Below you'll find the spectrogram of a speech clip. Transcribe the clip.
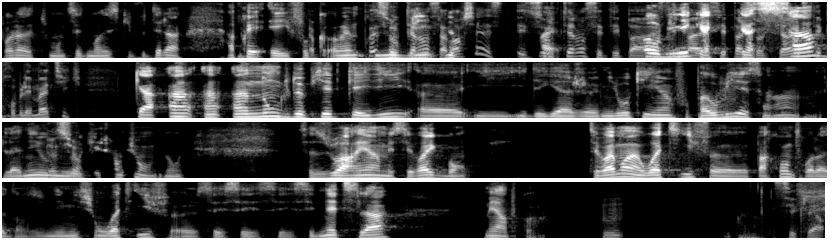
voilà, tout le monde s'est demandé ce qu'il foutait là. Après, et il faut quand même. Après, sur le terrain, ça marchait. Et sur le terrain, c'était pas. oublier qu'à ça, c'était problématique. Qu'à un, un, un, ongle de pied de KD, euh, il, dégage Milwaukee. Hein. Faut pas mmh. oublier ça. Hein. L'année où Milwaukee est champion. Donc, ça se joue à rien, mais c'est vrai que bon, c'est vraiment un what if. Euh, par contre, voilà, dans une émission what if, euh, c'est ces Nets là, merde quoi. Mmh. C'est clair.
